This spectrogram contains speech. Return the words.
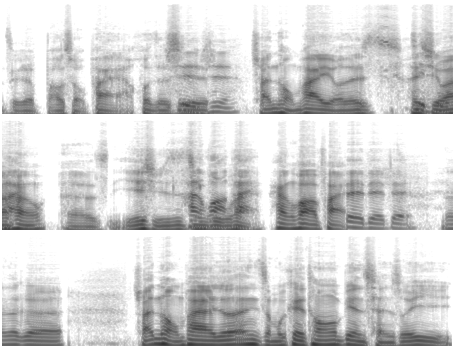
这个保守派啊，或者是传统派，有的很喜欢汉，呃，也许是进步派、汉化派。对对对。那那个传统派就说你怎么可以通通变成，所以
